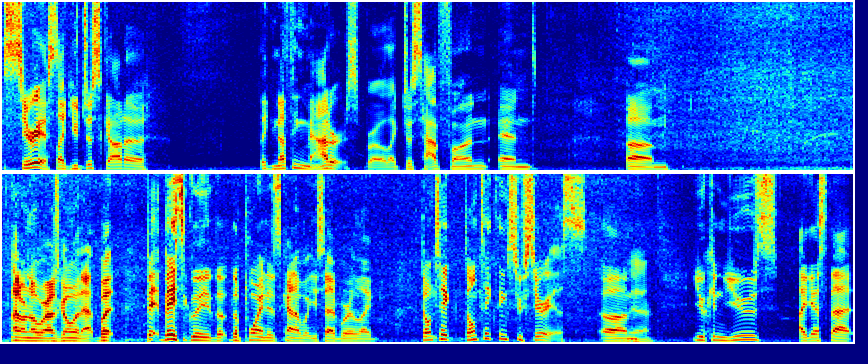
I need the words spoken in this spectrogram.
serious. Like you just gotta, like nothing matters, bro. Like just have fun and, um, I don't know where I was going with that, but ba- basically the the point is kind of what you said, where like, don't take don't take things too serious. Um, yeah. you can use i guess that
